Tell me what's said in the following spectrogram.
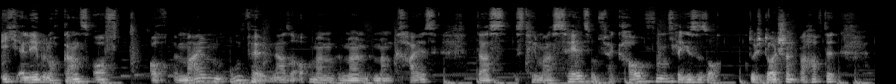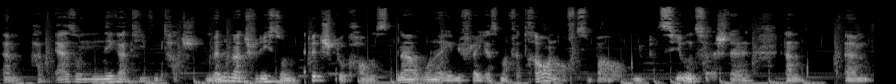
ich erlebe noch ganz oft, auch in meinem Umfeld, ne, also auch in meinem, in meinem, in meinem Kreis, dass das Thema Sales und Verkaufen, vielleicht ist es auch durch Deutschland behaftet, ähm, hat eher so einen negativen Touch. Und wenn du natürlich so einen Pitch bekommst, ne, ohne irgendwie vielleicht erstmal Vertrauen aufzubauen, eine Beziehung zu erstellen, dann ähm,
